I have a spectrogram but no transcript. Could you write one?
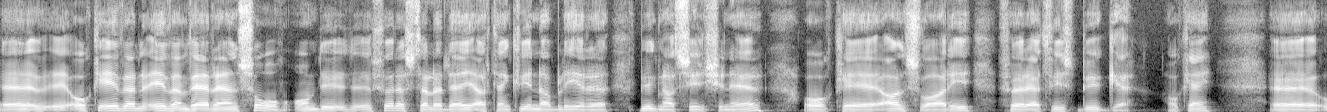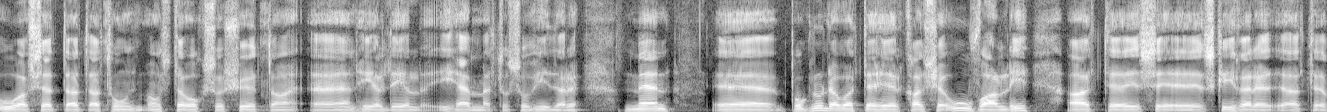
eh, och även, även värre än så. Om du föreställer dig att en kvinna blir eh, byggnadsingenjör och eh, ansvarig för ett visst bygge. Okay? oavsett att, att hon måste också sköta en hel del i hemmet och så vidare. Men Eh, på grund av att det är kanske ovanligt att eh, eh skriva att eh,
